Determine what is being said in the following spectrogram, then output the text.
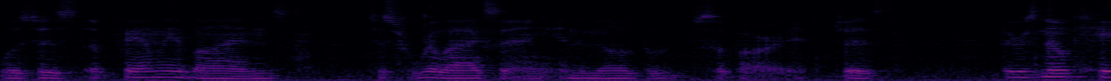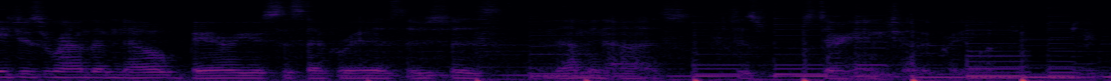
was just a family of lions just relaxing in the middle of the safari. Just there was no cages around them, no barriers to separate us. It was just them and us, just staring at each other pretty much.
